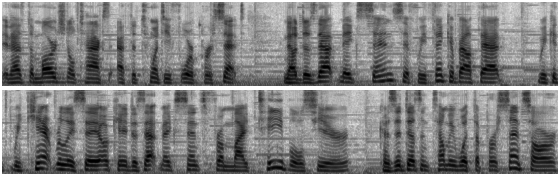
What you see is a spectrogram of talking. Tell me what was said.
it has the marginal tax at the 24%. Now, does that make sense? If we think about that, we could we can't really say, okay, does that make sense from my tables here? Because it doesn't tell me what the percents are.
